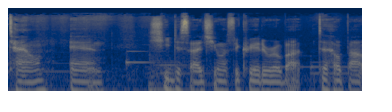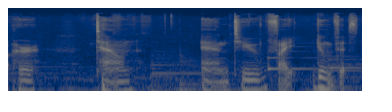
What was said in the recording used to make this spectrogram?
town and she decides she wants to create a robot to help out her town and to fight Doomfist.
